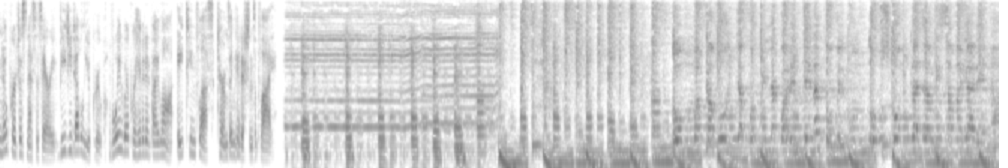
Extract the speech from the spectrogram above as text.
No purchase necessary. VGW Group. Void where prohibited by law. 18 plus. Terms and conditions apply. Como acabó ya por fin la cuarentena, todo el mundo buscó playa, brisa, mar y arena.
